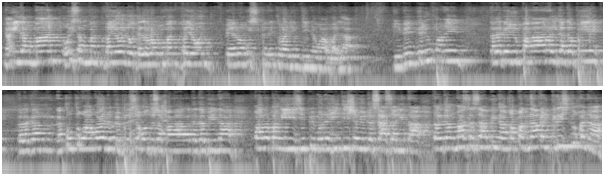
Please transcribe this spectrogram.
ng ilang month o isang month ba yun o dalawang month ba yun, pero ang spiritual hindi nawawala. Amen? Ganun pa rin. Talaga yung pangaral kagabi, talagang natutuwa ko, nabibless ako doon sa pangaral kagabi na para bang iisipin mo na hindi siya yung nagsasalita. Talagang masasabi nga kapag na kay Kristo ka na,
